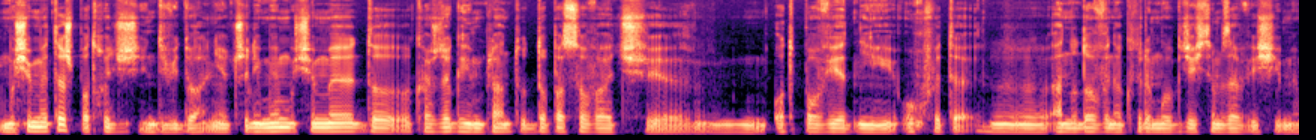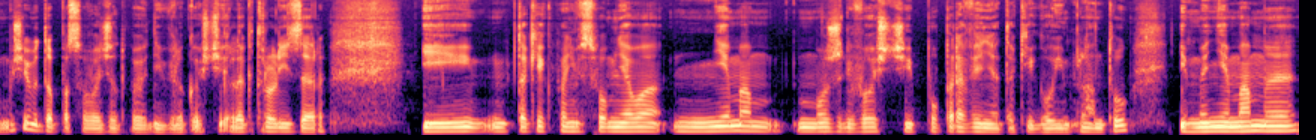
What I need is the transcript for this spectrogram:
musimy też podchodzić indywidualnie, czyli my musimy do każdego implantu dopasować e, odpowiedni uchwyt e, anodowy, na którym go gdzieś tam zawiesimy. Musimy dopasować odpowiedniej wielkości elektrolizer i tak jak pani wspomniała, nie mam możliwości poprawienia takiego implantu i my nie mamy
